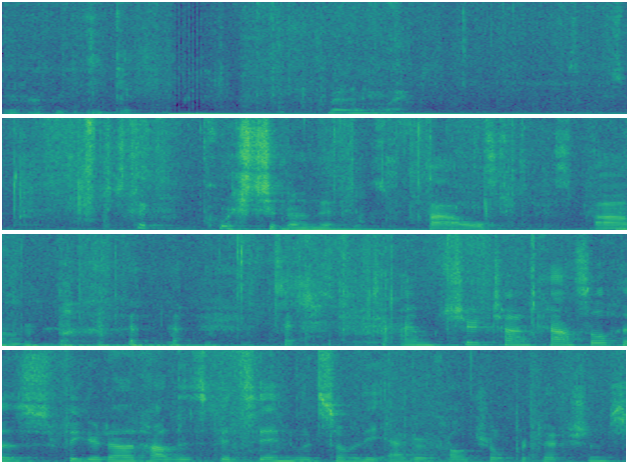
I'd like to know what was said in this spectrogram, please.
They're happy to eat it. but anyway. Just a question on that fowl. Um, I'm sure town counsel has figured out how this fits in with some of the agricultural protections.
